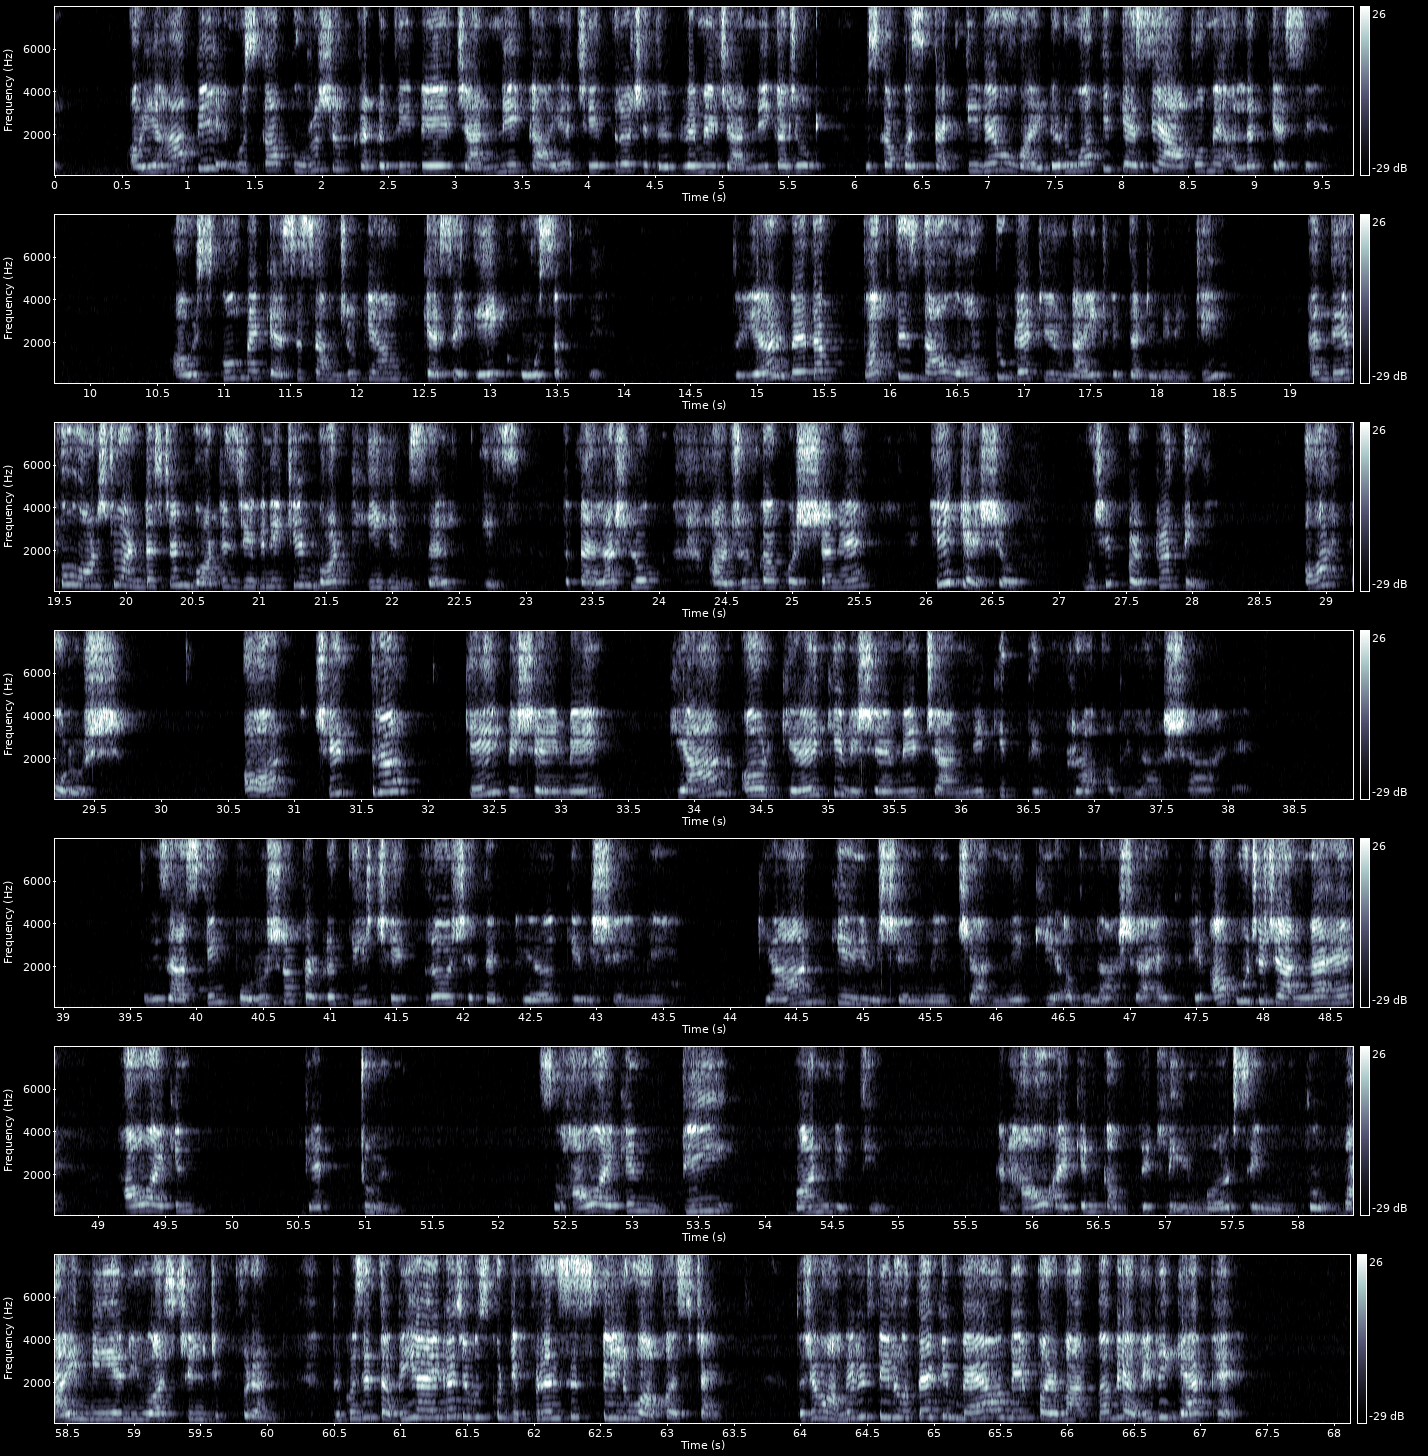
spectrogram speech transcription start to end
और यहाँ पे उसका पुरुष प्रकृति पे जानने का या क्षेत्र क्षेत्रग्रह में जानने का जो उसका पर्सपेक्टिव है, वो वाइडर हुआ कि कैसे आपो में अलग कैसे है? और इसको मैं कैसे समझू कि हम कैसे एक हो सकते हैं? तो यार वे द भक्त is now want to get unite with the divinity and therefore wants to understand what is divinity and what he himself is तो पहला श्लोक अर्जुन का क्वेश्चन है, हे केशव, मुझे प्रकृति और पुरुष और क्षेत्र के विषय में, ज्ञान और ज्ञ के विषय में जानने की तीव्र अभिलाषा है. तो इज़ आस्किंग पुरुष और प्रकृति, क्षेत्र और क्षेत्रज्ञ के विषय में, ज्ञान के विषय में जानने की अभिलाषा है। क्योंकि अब मुझे जानना है how I can get to you so how I can be one with you and how I can completely immerse in you. तो why me and you are still different? Because ये तभी आएगा जब उसको differences feel हुआ first time. तो जब हमें भी फील होता है कि मैं और मेरे परमात्मा में अभी भी गैप है,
